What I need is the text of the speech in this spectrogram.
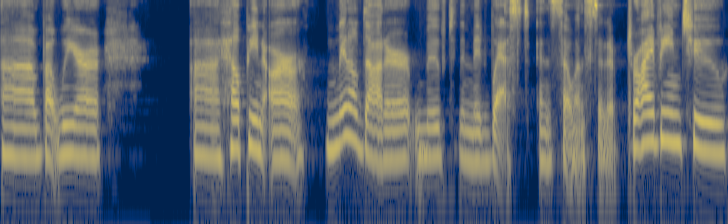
uh, but we are uh, helping our middle daughter move to the Midwest. And so instead of driving to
